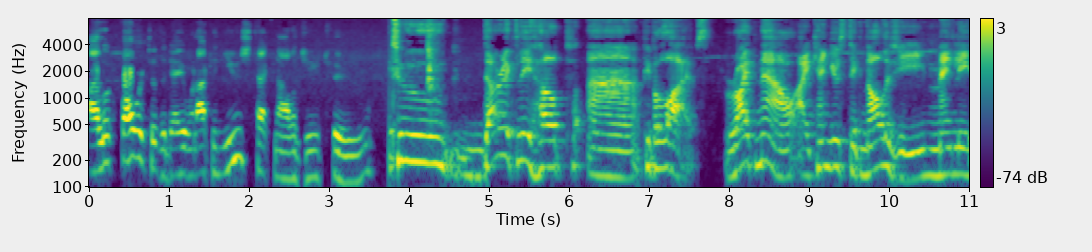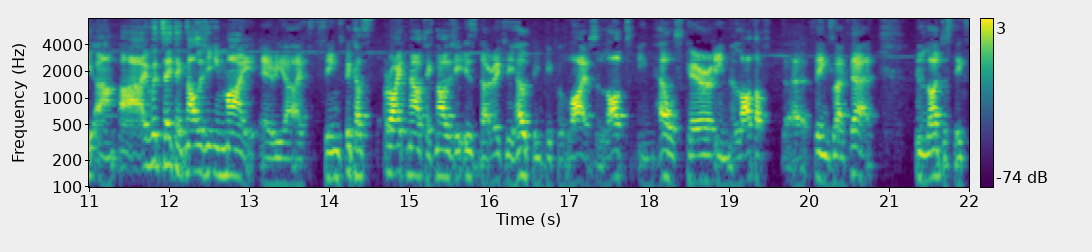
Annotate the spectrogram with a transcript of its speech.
I look forward to the day when I can use technology to to directly help uh, people's lives. Right now, I can use technology mainly. Um, I would say technology in my area, I think, because right now technology is directly helping people's lives a lot in healthcare, in a lot of uh, things like that in logistics.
